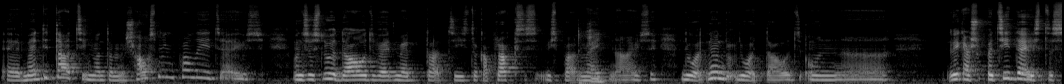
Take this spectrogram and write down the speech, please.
e, meditācija man tam ir šausmīgi palīdzējusi. Un es ļoti daudz veidu meditācijas tā prakses vispār mhm. mēģinājusi. Ļoti, nu, ļoti daudz. Un uh, vienkārši pēc idejas tas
